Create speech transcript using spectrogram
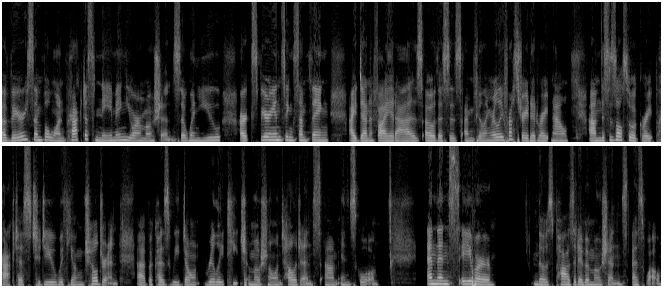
a, very simple one practice naming your emotions. So, when you are experiencing something, identify it as, oh, this is, I'm feeling really frustrated right now. Um, this is also a great practice to do with young children uh, because we don't really teach emotional intelligence um, in school. And then savor those positive emotions as well.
